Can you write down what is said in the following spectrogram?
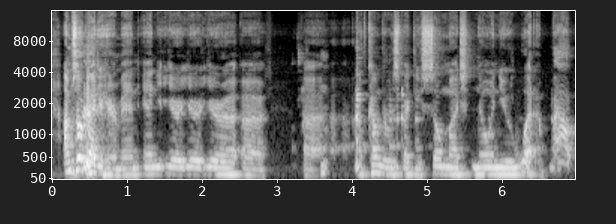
I'm so glad you're here, man. And you're you're you're. Uh, uh, uh, I've come to respect you so much, knowing you what about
